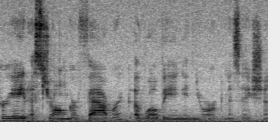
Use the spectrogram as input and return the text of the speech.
create a stronger fabric of well being in your organization.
